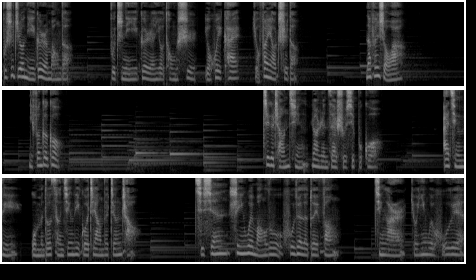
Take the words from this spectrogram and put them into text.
不是只有你一个人忙的，不止你一个人有同事有会开有饭要吃的。那分手啊，你分个够。这个场景让人再熟悉不过。爱情里，我们都曾经历过这样的争吵。起先是因为忙碌忽略了对方，进而又因为忽略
